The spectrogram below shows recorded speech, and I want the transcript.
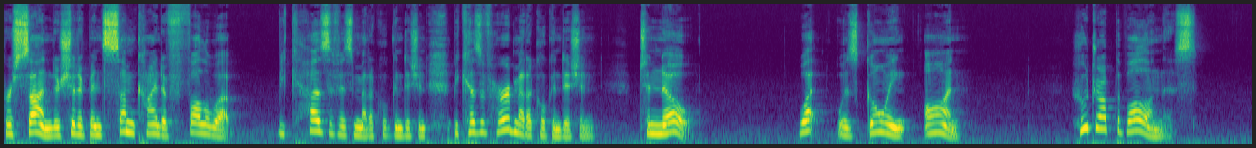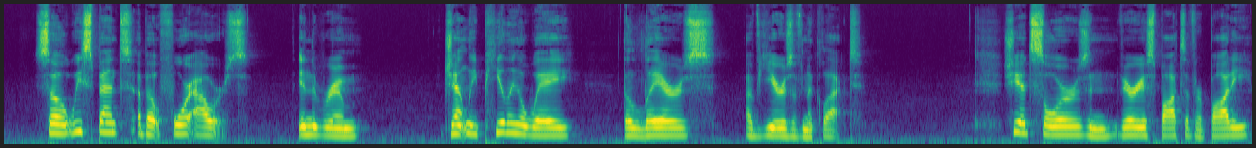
her son, there should have been some kind of follow up because of his medical condition, because of her medical condition, to know what was going on. Who dropped the ball on this? So we spent about four hours in the room, gently peeling away the layers of years of neglect. She had sores in various spots of her body.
